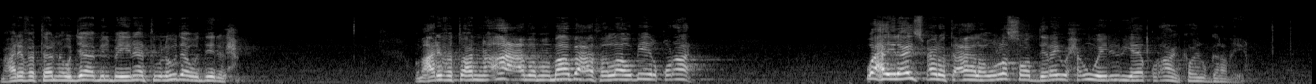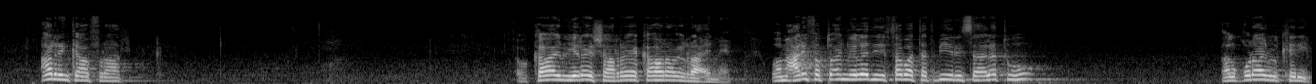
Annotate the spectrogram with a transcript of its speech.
macrifatu anahu jaءa biاlbayinaati wاlhuda wa diin اlxaq wamacrifatu ana acdama ma bacatha allahu bihi اlqur'an waxa ilaahay subxana watacaala uu la soo diray waxa u weyn inuu yahay qur-aanka waa inuu garanayo arinka afraad ka aynu yaro ishaaree kaa hor aban raacine wa macrifatu ana aladii habatat bihi risaalatuhu alqur'aan اlkariim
